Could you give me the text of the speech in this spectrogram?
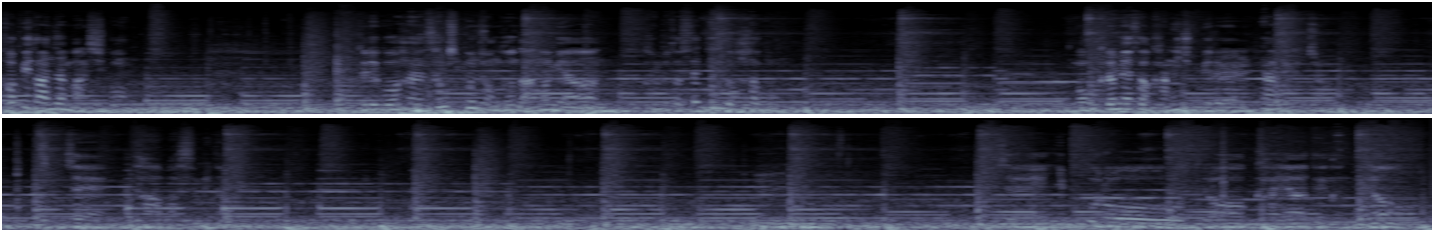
커피도 한 잔 마시고 그리고 한 30분 정도 남으면 컴퓨터 세팅도 하고 뭐 그러면서 강의 준비를 해야 되겠죠. 이제 다 왔습니다. 음, 이제 입구로 들어가야 되는데요.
